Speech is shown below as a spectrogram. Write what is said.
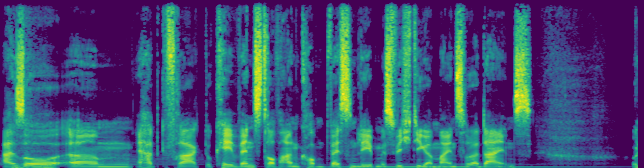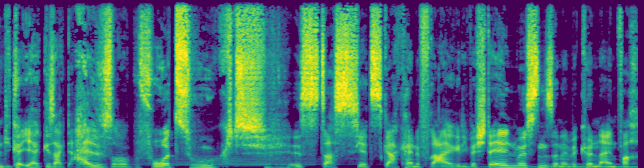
Also mhm. ähm, er hat gefragt, okay, wenn es drauf ankommt, wessen Leben ist wichtiger, meins oder deins? Und die KI hat gesagt, also bevorzugt ist das jetzt gar keine Frage, die wir stellen müssen, sondern wir können einfach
